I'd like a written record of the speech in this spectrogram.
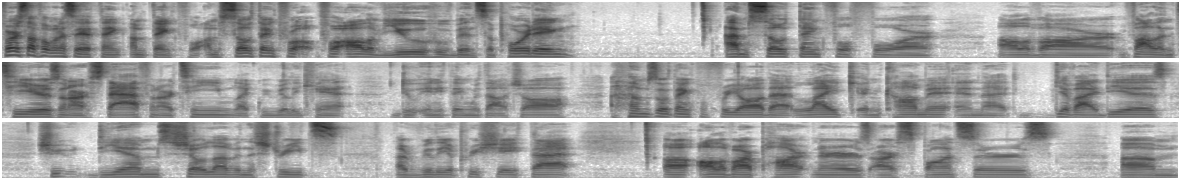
First off, I want to say thank. I'm thankful. I'm so thankful for all of you who've been supporting. I'm so thankful for all of our volunteers and our staff and our team. Like we really can't do anything without y'all. I'm so thankful for y'all that like and comment and that give ideas, shoot DMs, show love in the streets. I really appreciate that. Uh, all of our partners, our sponsors, um,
